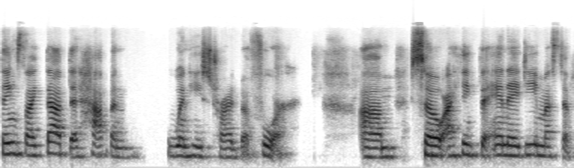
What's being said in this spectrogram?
things like that that happened when he's tried before. Um, so i think the nad must have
